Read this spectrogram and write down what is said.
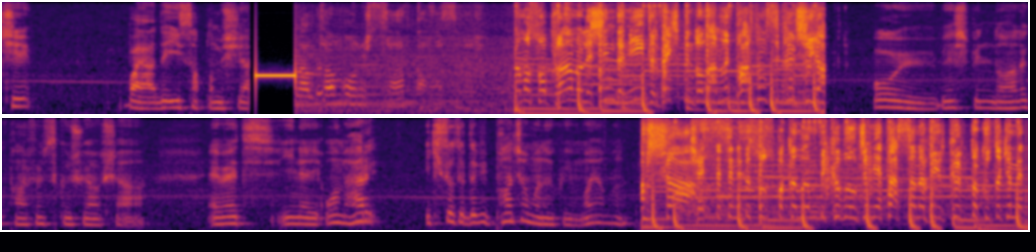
Ki bayağı da iyi saplamış ya. Tam 13 saat kafası var. Ama soprano leşinden iyidir 5000 dolarlık parfüm sıkın şu Oy 5000 dolarlık parfüm sıkın şu yavşağa. Evet yine oğlum her iki satırda bir punch amına koyayım vay amına. Kes sesini bir sus bakalım bir kıvılcım yeter sana 1.49'daki met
